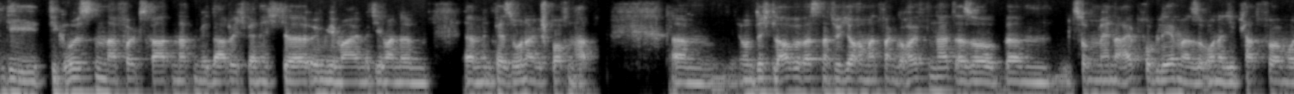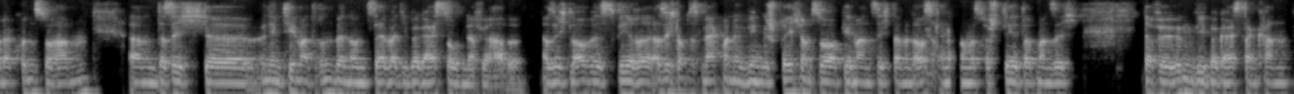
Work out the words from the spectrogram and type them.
die, die größten Erfolgsraten hatten wir dadurch, wenn ich äh, irgendwie mal mit jemandem ähm, in Persona gesprochen habe. Ähm, und ich glaube, was natürlich auch am Anfang geholfen hat, also ähm, zum NI-Problem, also ohne die Plattform oder Kunden zu haben, ähm, dass ich äh, in dem Thema drin bin und selber die Begeisterung dafür habe. Also ich glaube, es wäre, also ich glaube, das merkt man irgendwie im Gespräch und so, ob jemand sich damit auskennt, ob man was versteht, ob man sich dafür irgendwie begeistern kann.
